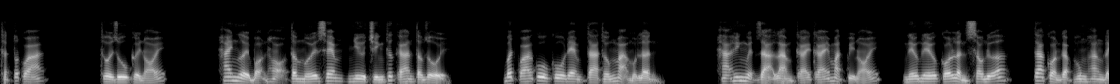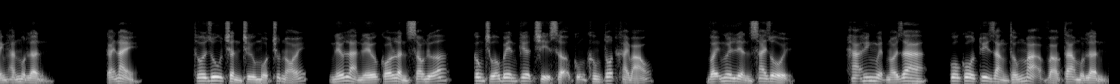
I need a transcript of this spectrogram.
Thật tốt quá. Thôi du cười nói, hai người bọn họ tâm mới xem như chính thức an tâm rồi. Bất quá cô cô đem ta thống mạ một lần. Hạ hinh nguyệt giả làm cái cái mặt quỷ nói, nếu nếu có lần sau nữa, ta còn gặp hung hăng đánh hắn một lần. Cái này. Thôi du trần trừ một chút nói, nếu là nếu có lần sau nữa, công chúa bên kia chỉ sợ cũng không tốt khai báo. Vậy ngươi liền sai rồi. Hạ hinh nguyệt nói ra, cô cô tuy rằng thống mạ vào ta một lần,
